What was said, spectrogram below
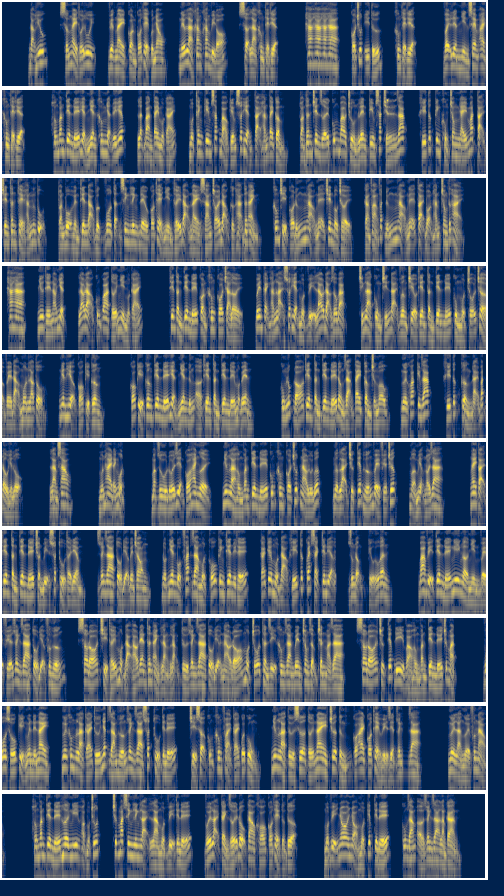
đạo hữu, sớm ngày thối lui, việc này còn có thể còn nhau, nếu là khăng khăng vì đó, sợ là không thể thiện. Ha ha ha ha, có chút ý tứ, không thể thiện. Vậy liền nhìn xem ai không thể thiện. Hồng văn tiên đế hiển nhiên không nhận uy hiếp, lật bàn tay một cái, một thanh kim sắc bảo kiếm xuất hiện tại hắn tay cầm, toàn thân trên dưới cũng bao trùm lên kim sắc chiến giáp, khí tức kinh khủng trong nháy mắt tại trên thân thể hắn ngưng tụ, toàn bộ huyền thiên đạo vực vô tận sinh linh đều có thể nhìn thấy đạo này sáng chói đạo cực hạn thân ảnh, không chỉ có đứng ngạo nghệ trên bầu trời, càng phảng phất đứng ngạo nghệ tại bọn hắn trong thức hải. Ha ha, như thế náo nhiệt lão đạo cũng qua tới nhìn một cái. Thiên tần tiên đế còn không có trả lời, bên cạnh hắn lại xuất hiện một vị lão đạo dâu bạc, chính là cùng chín đại vương triều thiên tần tiên đế cùng một chỗ trở về đạo môn lão tổ, niên hiệu có kỷ cương. Có kỷ cương tiên đế hiển nhiên đứng ở thiên tần tiên đế một bên. Cùng lúc đó thiên tần tiên đế đồng dạng tay cầm trường mâu, người khoác kim giáp, khí tức cường đại bắt đầu hiện lộ. Làm sao? Muốn hai đánh một. Mặc dù đối diện có hai người, nhưng là hồng văn tiên đế cũng không có chút nào lùi bước, ngược lại trực tiếp hướng về phía trước, mở miệng nói ra. Ngay tại thiên tần tiên đế chuẩn bị xuất thủ thời điểm doanh gia tổ địa bên trong, đột nhiên buộc phát ra một cỗ kinh thiên uy thế, cái kia một đạo khí tức quét sạch thiên địa, rung động cửu hữu ân. Ba vị tiên đế nghi ngờ nhìn về phía doanh gia tổ địa phương hướng, sau đó chỉ thấy một đạo áo đen thân ảnh lẳng lặng từ doanh gia tổ địa nào đó một chỗ thần dị không gian bên trong dậm chân mà ra, sau đó trực tiếp đi vào hồng văn tiên đế trước mặt. Vô số kỷ nguyên đến nay, ngươi không là cái thứ nhất dám hướng doanh gia xuất thủ tiên đế, chỉ sợ cũng không phải cái cuối cùng, nhưng là từ xưa tới nay chưa từng có ai có thể hủy diệt doanh gia. Ngươi là người phương nào? Hồng văn tiên đế hơi nghi hoặc một chút trước mắt sinh linh lại là một vị tiên đế, với lại cảnh giới độ cao khó có thể tưởng tượng. Một vị nho nhỏ một kiếp tiên đế, cũng dám ở doanh gia làm cản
